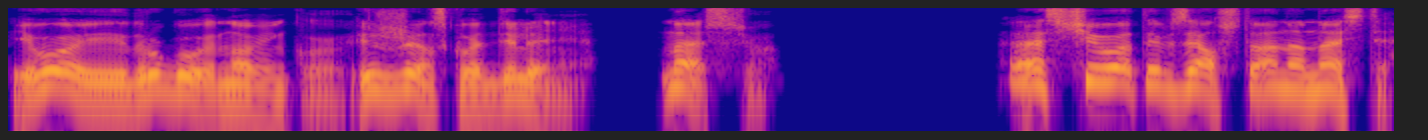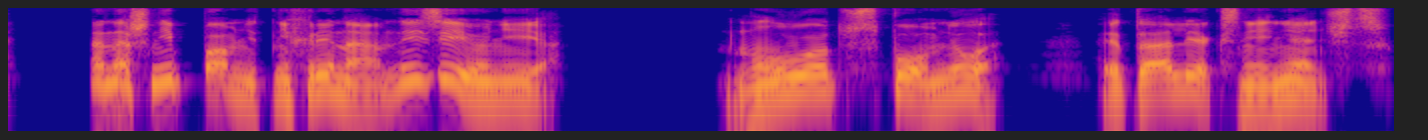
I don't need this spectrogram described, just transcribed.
Его и другую новенькую, из женского отделения. Настю». «А с чего ты взял, что она Настя?» Она ж не помнит ни хрена, амнезия у нее. Ну вот, вспомнила. Это Олег с ней нянчится,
